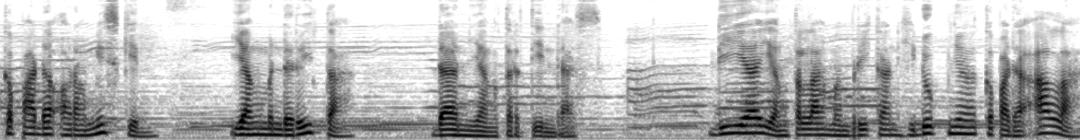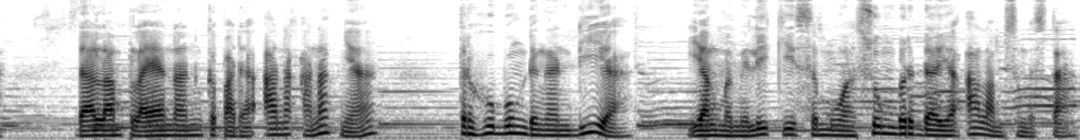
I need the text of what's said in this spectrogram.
kepada orang miskin yang menderita dan yang tertindas. Dia yang telah memberikan hidupnya kepada Allah dalam pelayanan kepada anak-anaknya, terhubung dengan Dia yang memiliki semua sumber daya alam semesta.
